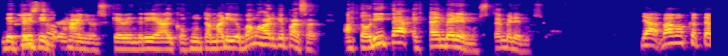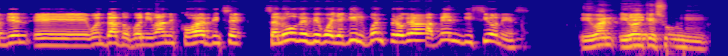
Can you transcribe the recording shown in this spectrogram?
de 33 años que vendría al conjunto amarillo. Vamos a ver qué pasa. Hasta ahorita está en veremos, está en veremos. Ya, vamos con también, eh, buen dato, con Iván Escobar, dice, saludos desde Guayaquil, buen programa, bendiciones. Iván, Iván eh, que es un,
